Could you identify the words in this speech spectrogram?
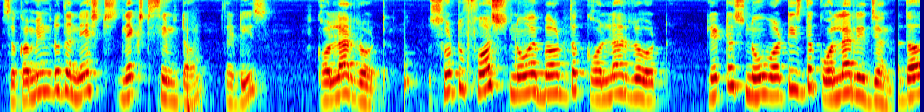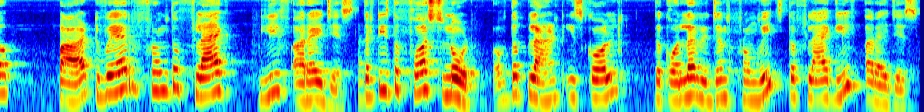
So coming to the next next symptom that is collar rot. So to first know about the collar rot, let us know what is the collar region. The part where from the flag leaf arises. That is the first node of the plant is called the collar region from which the flag leaf arises.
